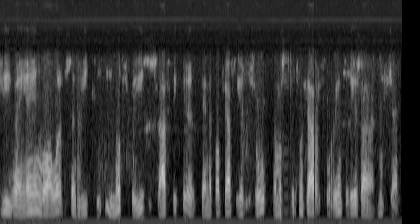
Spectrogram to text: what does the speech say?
vivem em Angola, Moçambique e noutros países África, até na própria África do Sul, é uma situação já recorrente desde há muitos anos.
